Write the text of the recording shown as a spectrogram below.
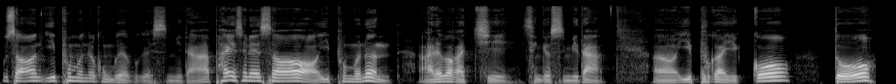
우선 if문을 공부해 보겠습니다. 파이썬에서 if문은 아래와 같이 생겼습니다. 어, if가 있고 또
